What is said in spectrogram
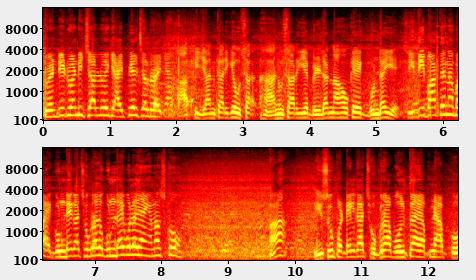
ट्वेंटी ट्वेंटी चालू है कि आईपीएल चल रहा है क्या? आपकी जानकारी के अनुसार ये बिल्डर ना हो के गुंडा ही है। सीधी बात है ना भाई गुंडे का छोकरा तो गुंडा ही बोला जाएगा ना उसको। हाँ यूसुफ पटेल का छोकरा बोलता है अपने आप को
